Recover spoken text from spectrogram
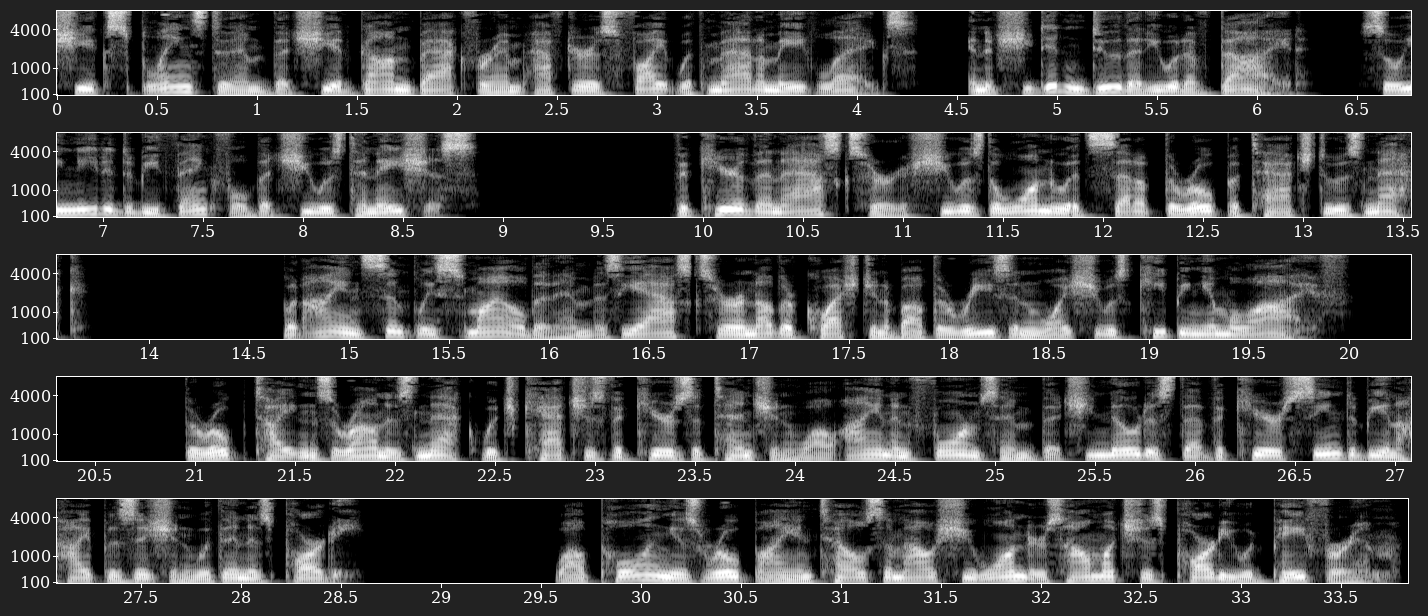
She explains to him that she had gone back for him after his fight with Madame Eight Legs, and if she didn't do that he would have died, so he needed to be thankful that she was tenacious. Vakir then asks her if she was the one who had set up the rope attached to his neck but Ayan simply smiled at him as he asks her another question about the reason why she was keeping him alive. The rope tightens around his neck which catches Vakir's attention while Ayan informs him that she noticed that Vakir seemed to be in a high position within his party. While pulling his rope by, Ayan tells him how she wonders how much his party would pay for him.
